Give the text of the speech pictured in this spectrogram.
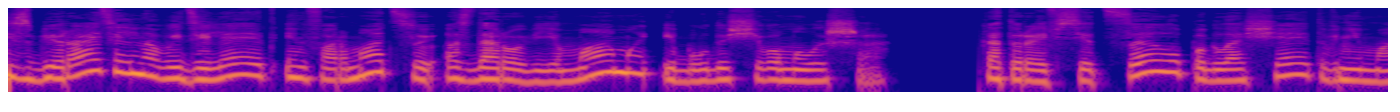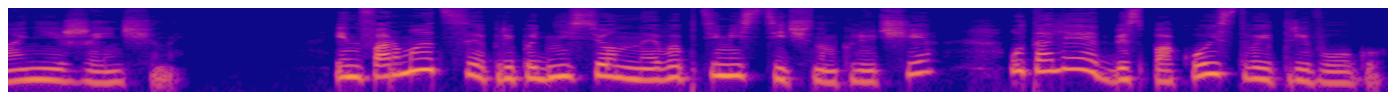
избирательно выделяет информацию о здоровье мамы и будущего малыша, которая всецело поглощает внимание женщины. Информация, преподнесенная в оптимистичном ключе, утоляет беспокойство и тревогу.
